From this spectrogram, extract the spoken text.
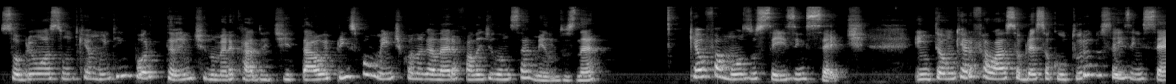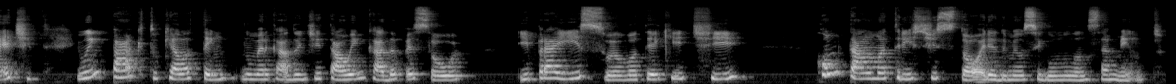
sobre um assunto que é muito importante no mercado digital e principalmente quando a galera fala de lançamentos, né? Que é o famoso 6 em 7. Então, quero falar sobre essa cultura do 6 em 7 e o impacto que ela tem no mercado digital em cada pessoa. E para isso, eu vou ter que te contar uma triste história do meu segundo lançamento.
